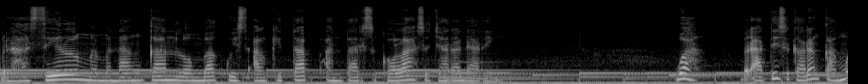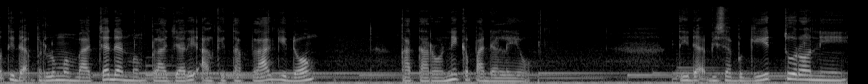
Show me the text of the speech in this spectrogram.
berhasil memenangkan lomba kuis Alkitab antar sekolah secara daring. Wah, berarti sekarang kamu tidak perlu membaca dan mempelajari Alkitab lagi dong kata Roni kepada Leo. Tidak bisa begitu, Roni.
